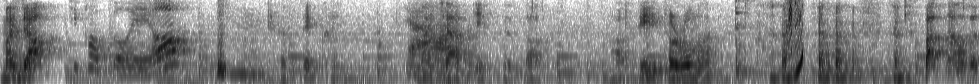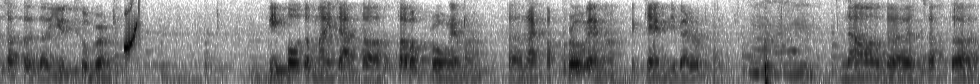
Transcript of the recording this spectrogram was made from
My job 직업 뭐예요? 음, is a secret 야. My job is the uh, digital romance but now the just the YouTuber before the my job, the server programmer, the like a programmer, the game developer. Ừm. Now the just the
